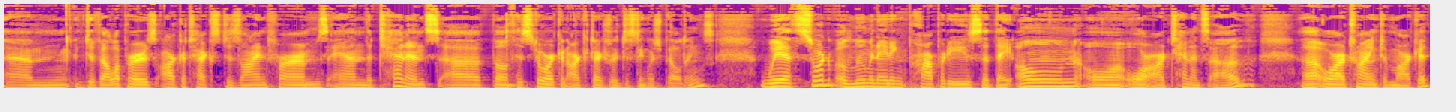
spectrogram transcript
um, developers, architects, design firms, and the tenants of both historic and architecturally distinguished buildings with sort of illuminating properties that they own or, or are tenants of uh, or are trying to market.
